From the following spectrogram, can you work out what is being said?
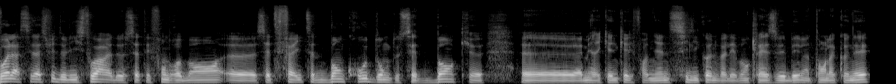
Voilà, c'est la suite de l'histoire et de cet effondrement, euh, cette faillite, cette banqueroute donc de cette banque euh, américaine californienne Silicon Valley Bank, la SVB. Maintenant, on la connaît.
